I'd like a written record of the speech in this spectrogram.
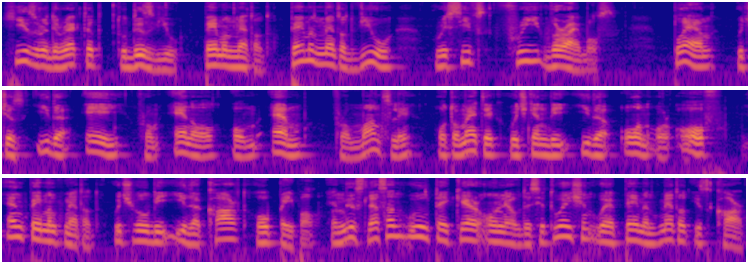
he is redirected to this view, payment method. Payment method view receives three variables. Plan, which is either A from annual or M from monthly, automatic, which can be either on or off, and payment method, which will be either card or PayPal. In this lesson, we will take care only of the situation where payment method is card.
